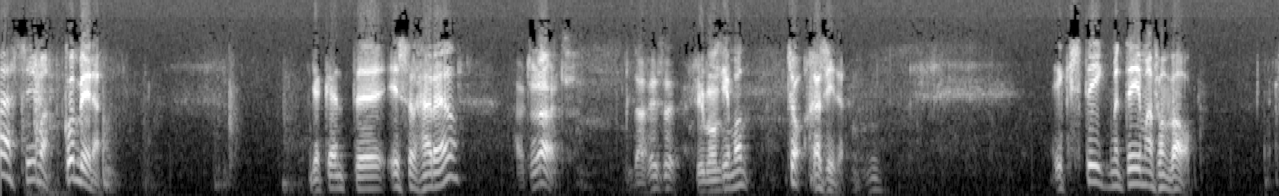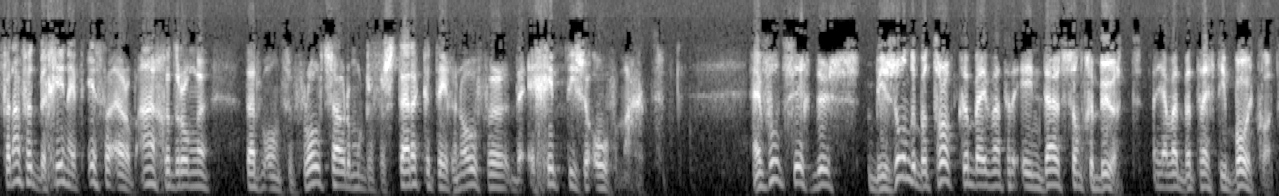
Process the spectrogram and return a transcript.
Ah, Simon, kom binnen. Je kent uh, Isser Harel? Uiteraard. Dag is er. Simon? Simon, zo, ga zitten. Ik steek mijn thema van wal. Vanaf het begin heeft Israël erop aangedrongen... dat we onze vloot zouden moeten versterken tegenover de Egyptische overmacht. Hij voelt zich dus bijzonder betrokken bij wat er in Duitsland gebeurt. Ja, wat betreft die boycott.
